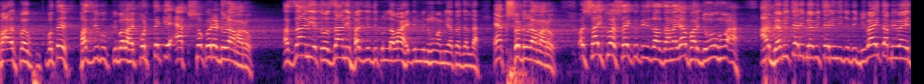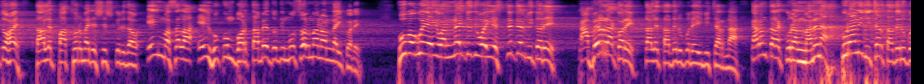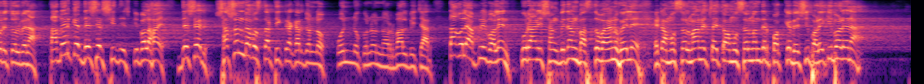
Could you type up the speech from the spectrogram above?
প- কি বলা হয়, প্রত্যেককে একশো করে ডুরা মারো। আর জানিয়ে তো জানি ফাজলিদুকুল্লাহ ওয়াহিদিন মিন হুমামিয়াতা জালদা, একশো ডুরা মারো। ও সাইকু আর সাইকুতে যা জানা যা ফার জমু হুমা আর ব্যবিচারী ব্যবিচারিনী যদি বিবাহিতা, বিবাহিত হয়, তাহলে পাথর মারে শেষ করে দাও। এই মশালা, এই হুকুম বর্তাবে যদি মুসলমান অন্যায় করে। হুবহু এই অন্যায় যদি ওই স্টেটের ভিতরে কাফেররা করে, তাহলে তাদের উপরে এই বিচার না। কারণ তারা কোরআন মানে না। কোরআনই বিচার তাদের উপরে চলবে না। তাদেরকে দেশের কি বলা হয়? দেশের শাসন ব্যবস্থা ঠিক রাখার জন্য অন্য কোনো নর্মাল বিচার। তাহলে আপনি বলেন কোরআনী সংবিধান বাস্তবায়ন হইলে এটা মুসলমানের চাইতে অমুসলমানদের পক্ষে বেশি পড়ে কি পড়ে না?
